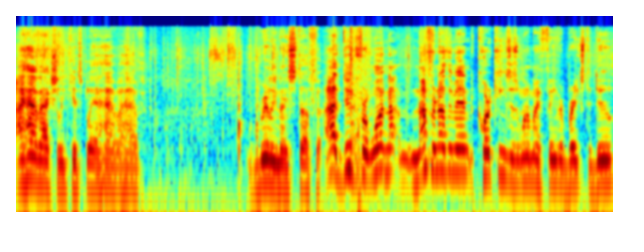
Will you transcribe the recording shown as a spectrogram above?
I have actually kids play. I have. I have really nice stuff. I dude for one, not not for nothing, man. Court Kings is one of my favorite breaks to do.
